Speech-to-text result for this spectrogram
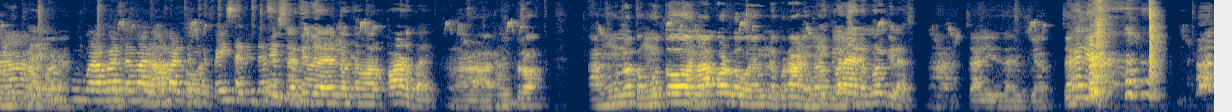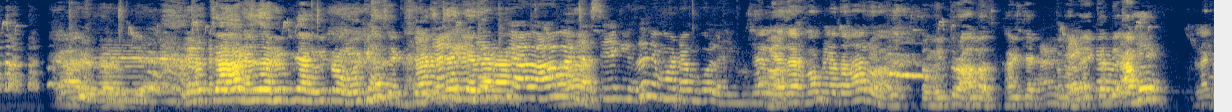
હા, અમારે ખૂબ ખૂબ આભાર તમારો. અમારે તમને પૈસા દીધા પૈસા દીધા એટલે તમારો પાડ ભાઈ. હા મિત્રો. આ હું નતો હું તો ના પાડતો પણ એમને પ્રાણી. પરાણે. હા ચાલીસ રૂપિયા. ચાર હજાર રૂપિયા. મિત્રો મોકલ્યા છે ચાર ચાલી હજાર હજાર રૂપિયા હા. આવવાના છે એટલે છે ને મોઢામાં બોલાય. ચાલી હજાર તો સારું તો મિત્રો હાલો ખાલી તમે લાઈક કરી. આ હું લાઈક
